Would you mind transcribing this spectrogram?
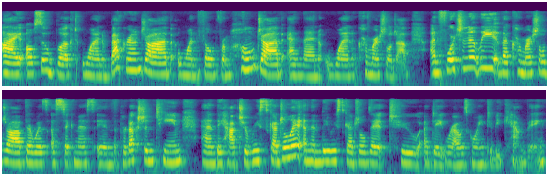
I also booked one background job, one film from home job, and then one commercial job. Unfortunately, the commercial job, there was a sickness in the production team and they had to reschedule it and then they rescheduled it to a date where I was going to be camping.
